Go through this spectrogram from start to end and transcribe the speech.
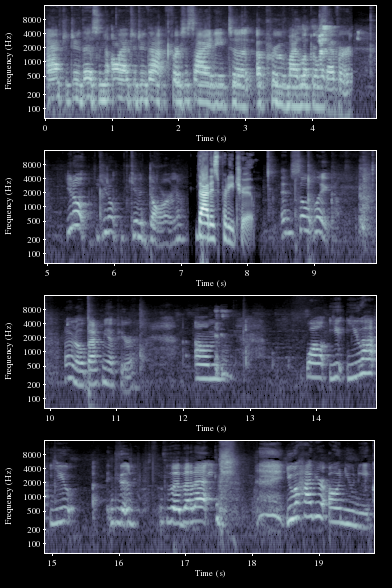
I have to do this and oh, I have to do that for society to approve my look or whatever. You don't you don't give a darn. That is pretty true. And so like, I don't know, back me up here. Um. Well, you you ha- you you have your own unique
